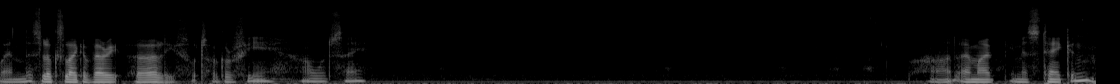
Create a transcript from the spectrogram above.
When this looks like a very early photography I would say. But I might be mistaken.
